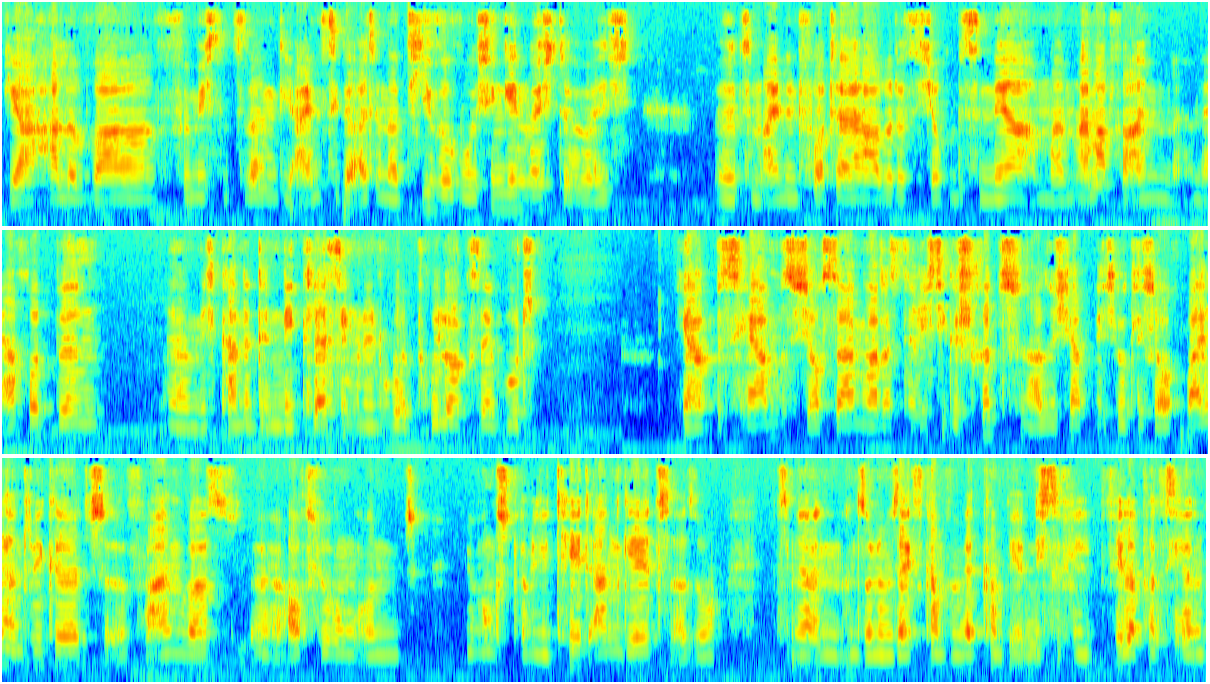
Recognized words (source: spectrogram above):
ja, Halle war für mich sozusagen die einzige Alternative, wo ich hingehen möchte, weil ich äh, zum einen den Vorteil habe, dass ich auch ein bisschen näher an meinem Heimatverein in Erfurt bin. Ähm, ich kannte den Nick Lessing und den Hubert Prülock sehr gut. Ja, bisher muss ich auch sagen, war das der richtige Schritt. Also ich habe mich wirklich auch weiterentwickelt, äh, vor allem was äh, Ausführung und Übungsstabilität angeht. Also dass mir in, in so einem Sechskampf im Wettkampf eben nicht so viele Fehler passieren.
